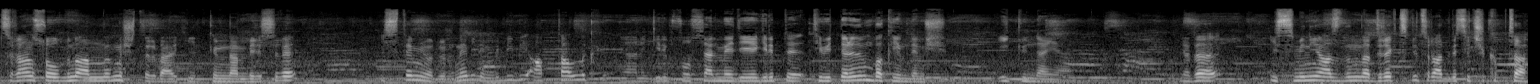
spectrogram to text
trans olduğunu anlamıştır belki ilk günden birisi ve istemiyordur. Ne bileyim bir, bir, bir aptallık yani girip sosyal medyaya girip de tweetlerine mi bakayım demiş. İlk günden yani. ya da ismini yazdığında direkt Twitter adresi çıkıp da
